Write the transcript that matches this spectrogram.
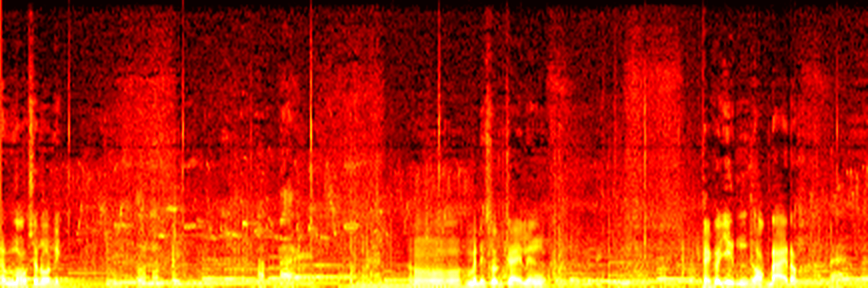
ต้องมองโฉนดอีกตอนนั้นไปอยู่ภาคใต้ทำงานอ๋อไม่ได้สนใจเรื่อง ก็เลยไม่ได้ขึ้นมาทำต่อแต่ก็ยื่นออกได้เนาะได้ได้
